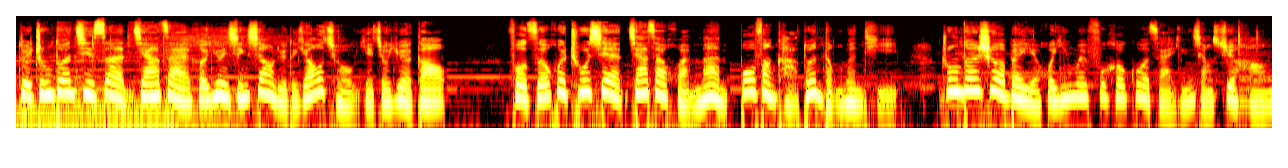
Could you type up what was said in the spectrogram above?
对终端计算、加载和运行效率的要求也就越高，否则会出现加载缓慢、播放卡顿等问题。终端设备也会因为负荷过载影响续航。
